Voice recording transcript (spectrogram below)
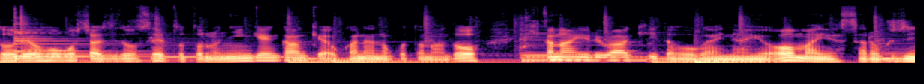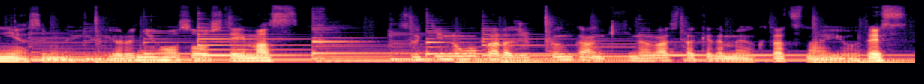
同僚保護者、児童生徒との人間関係、お金のことなど、聞かないよりは聞いた方がいい内容を毎朝6時に休みの日の夜に放送しています。通勤の後から10分間聞き流すだけでも役立つ内容です。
